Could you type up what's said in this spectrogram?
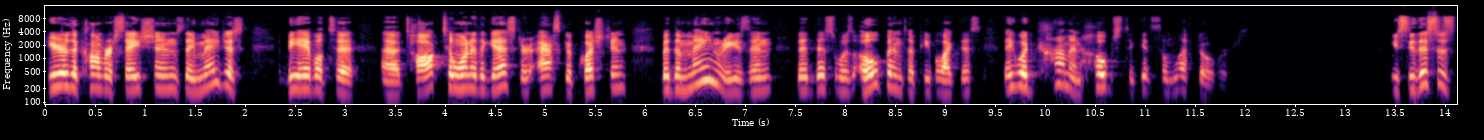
hear the conversations. They may just be able to uh, talk to one of the guests or ask a question. But the main reason that this was open to people like this, they would come in hopes to get some leftovers. You see, this is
